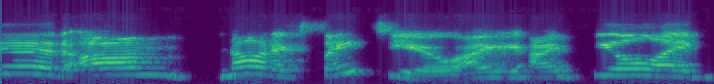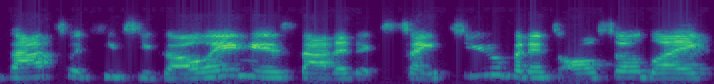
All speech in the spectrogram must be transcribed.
did. Um, no, it excites you. I I feel like that's what keeps you going is that it excites you, but it's also like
